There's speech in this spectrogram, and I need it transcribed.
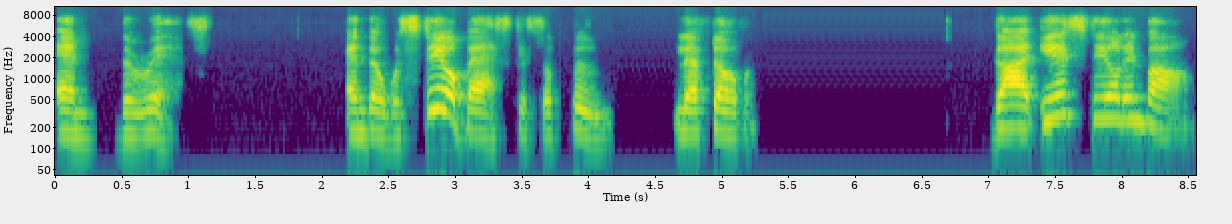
and the rest. And there were still baskets of food left over. God is still involved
